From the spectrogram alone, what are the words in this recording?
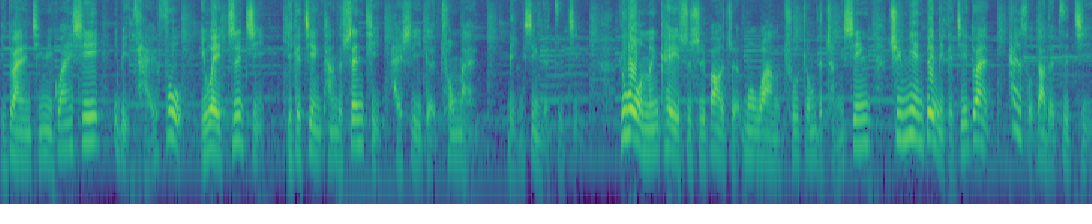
一段亲密关系，一笔财富，一位知己，一个健康的身体，还是一个充满灵性的自己？如果我们可以时时抱着莫忘初衷的诚心，去面对每个阶段探索到的自己，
